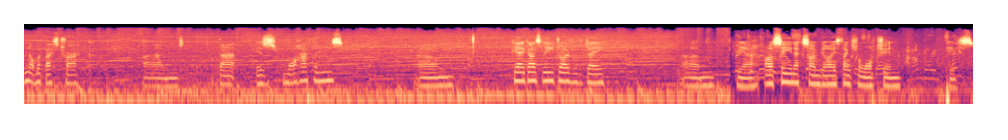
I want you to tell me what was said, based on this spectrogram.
not my best track, and that is what happens. Um, Pierre Gasly, driver of the day. Um, yeah, I'll see you next time, guys. Thanks for watching. Peace.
